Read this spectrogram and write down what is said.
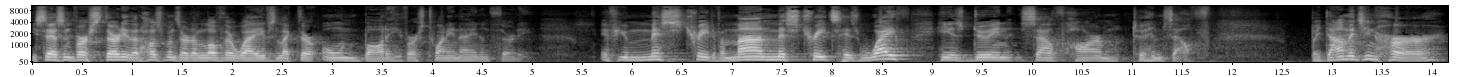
He says in verse 30 that husbands are to love their wives like their own body, verse 29 and 30. If you mistreat, if a man mistreats his wife, he is doing self harm to himself. By damaging her,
